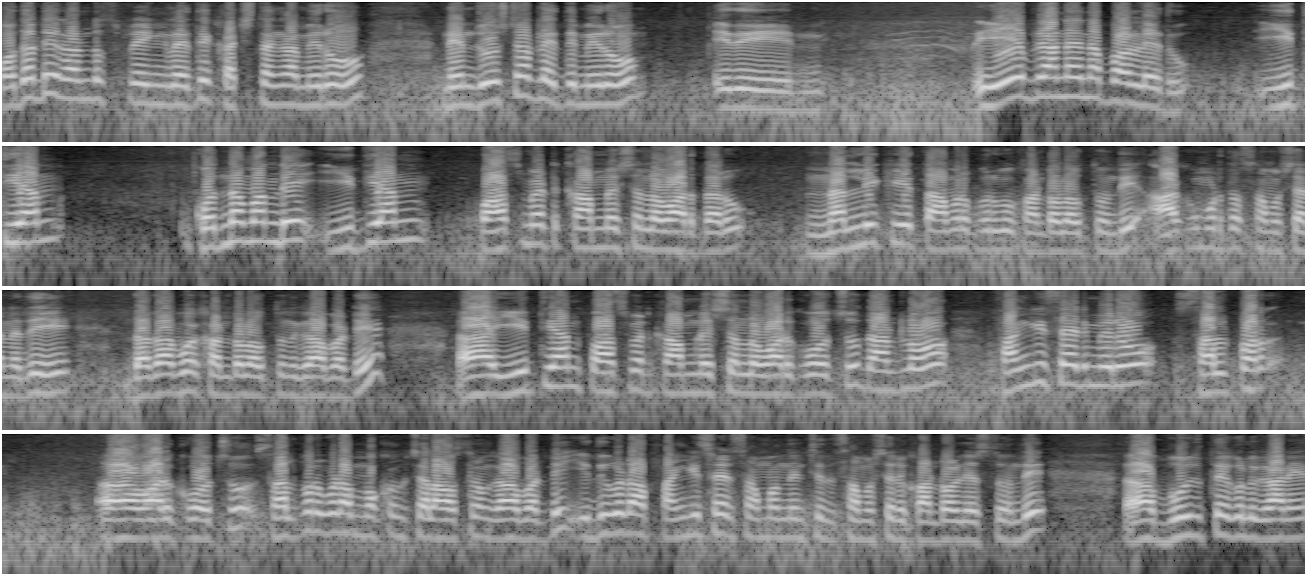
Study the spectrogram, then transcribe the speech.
మొదటి రెండు స్ప్రేయింగ్లు అయితే ఖచ్చితంగా మీరు నేను చూసినట్లయితే మీరు ఇది ఏ బ్రాండ్ అయినా పర్లేదు. ఈథియాన్ కొంతమంది ఈథియాన్ పాస్మెట్ కాంబినేషన్లో వాడతారు. నల్లికి తామర పురుగు కంట్రోల్ అవుతుంది. ఆకుముడత సమస్య అనేది దాదాపుగా కంట్రోల్ అవుతుంది కాబట్టి ఈథియాన్ పాస్మెట్ కాంబినేషన్లో వాడుకోవచ్చు. దాంట్లో ఫంగిసైడ్ మీరు సల్ఫర్ వాడుకోవచ్చు. సల్ఫర్ కూడా మొక్కకు చాలా అవసరం కాబట్టి ఇది కూడా ఫంగిసైడ్ సంబంధించిన సమస్యను కంట్రోల్ చేస్తుంది. బూజు తెగులు కానీ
